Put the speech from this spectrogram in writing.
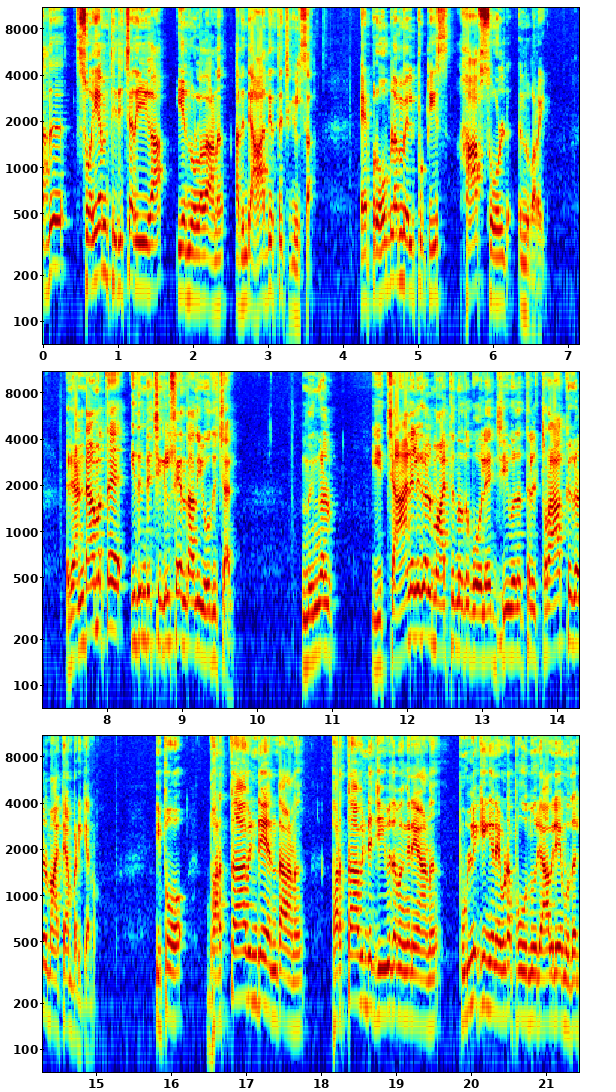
അത് സ്വയം തിരിച്ചറിയുക എന്നുള്ളതാണ് അതിന്റെ ആദ്യത്തെ ചികിത്സ. A problem well put is half solved എന്ന് പറയും. രണ്ടാമത്തെ ഇതിന്റെ ചികിത്സ എന്താണെന്ന് ചോദിച്ചാൽ നിങ്ങൾ ഈ ചാനലുകൾ മാറ്റുന്നത് പോലെ ജീവിതത്തിൽ ട്രാക്കുകൾ മാറ്റാൻ പഠിക്കണം. ഇപ്പോൾ ഭർത്താവിന്റെ എന്താണ് ഭർത്താവിന്റെ ജീവിതം എങ്ങനെയാണ് പുള്ളിക്ക് ഇങ്ങനെ എവിടെ പോകുന്നു രാവിലെ മുതൽ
